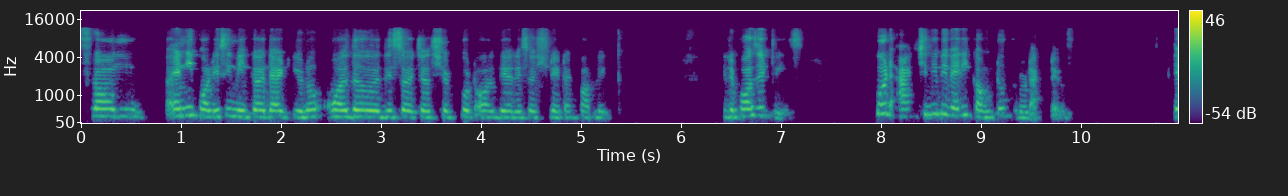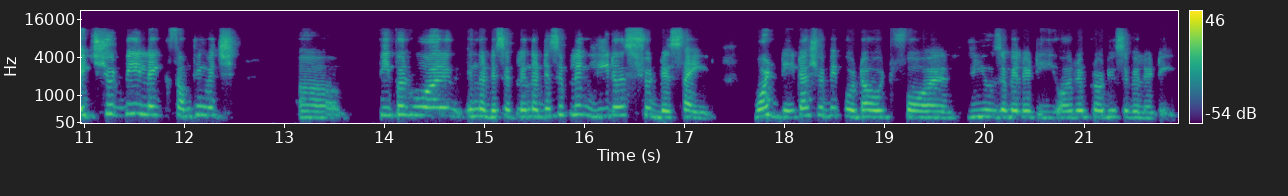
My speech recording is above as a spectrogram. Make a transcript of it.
from any policymaker that, you know, all the researchers should put all their research data in public repositories could actually be very counterproductive. It should be like something which uh, people who are in the discipline, the discipline leaders should decide what data should be put out for reusability or reproducibility.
